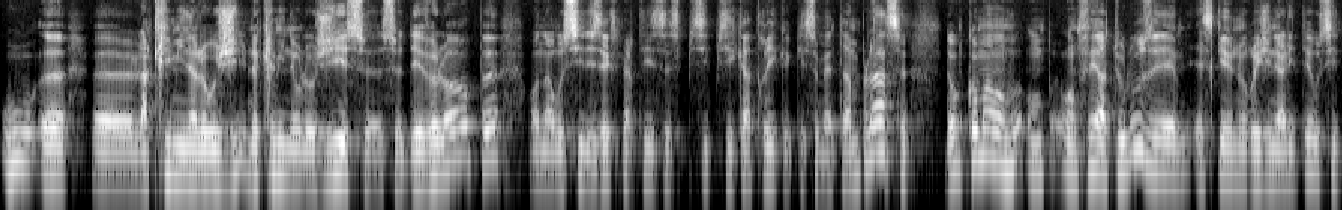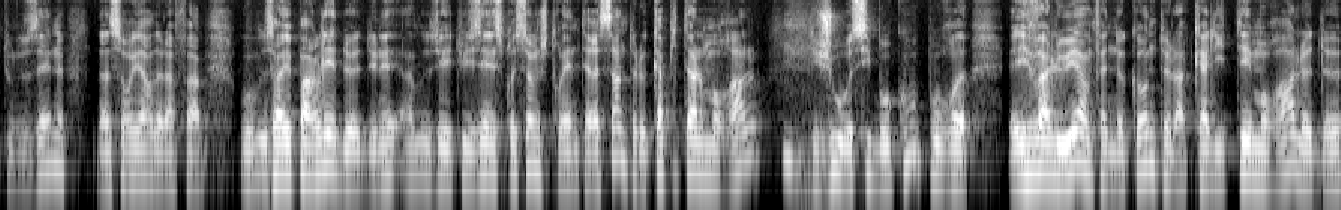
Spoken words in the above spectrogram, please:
où euh, euh, la criminologie, se, développe. On a aussi des expertises psychiatriques qui se mettent en place. Donc comment on, fait à Toulouse et est-ce qu'il y a une originalité aussi toulousaine dans ce regard de la femme? Vous, avez parlé, vous avez utilisé une expression que je trouvais intéressante, le capital moral, qui joue aussi beaucoup pour euh, évaluer en fin de compte la qualité morale de,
